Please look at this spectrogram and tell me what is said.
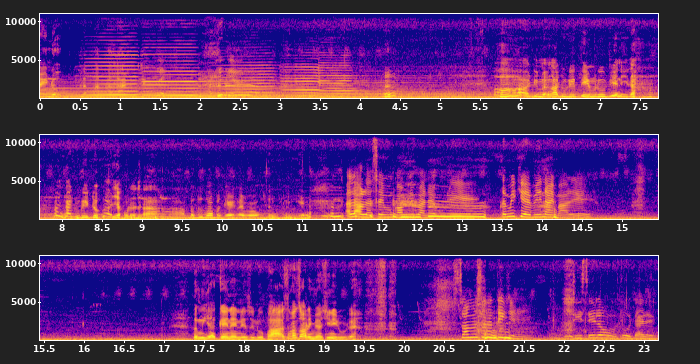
နိုင်တော့ဘူးလားအာဒီမှာငါတို့လေးတင်မလို့ဖြစ်နေတာငါတို့လေးတော့ရောက်လာတာဘယ်သူမှမကယ်နိုင်ပါဘူးသူကြီးအဲ့လောက်လည်းစိတ်မကောင်းဖြစ်ပါနဲ့ဦးလေးသမီးကယ်ပေးနိုင်ပါတယ်သမီးကကဲနိုင်နေဆိုလို့ဘာအဆန်းစားတွေများရှိနေလို့လဲစမ်းမစမ်းသိတယ်ဒီစိတ်လုံးကိုတို့တိုက်လိုက်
